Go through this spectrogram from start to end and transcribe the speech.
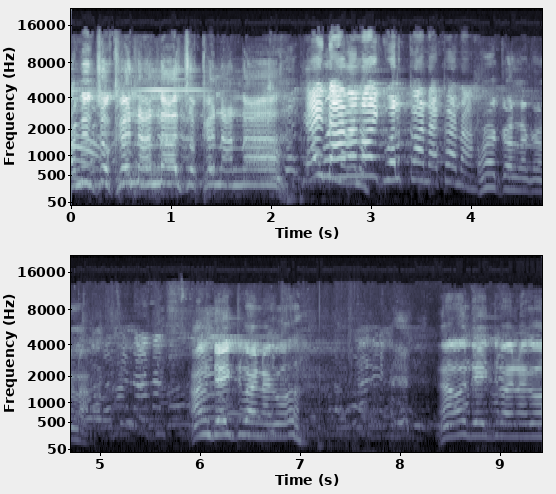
আমি চোখে নানা চোখে নানা। এই না না নয় বল কানা কানা। হ্যাঁ কান্না কান্না আমি দেখতে পাই না গো। আমি দেখতে পাই না গো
